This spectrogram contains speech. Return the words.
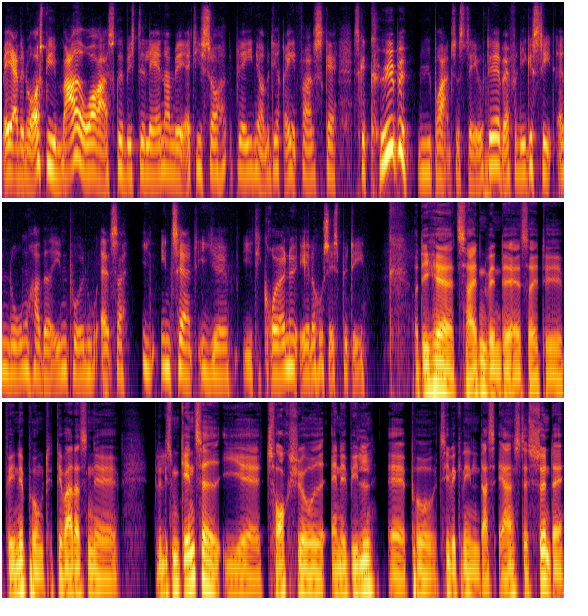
Men jeg vil nu også blive meget overrasket, hvis det lander med, at de så bliver enige om, at de rent faktisk skal, skal købe nye brændselstave. Det har jeg i hvert fald ikke set, at nogen har været inde på endnu, altså internt i, øh, i de grønne eller hos SPD. Og det her Zeitenwende, altså et øh, vendepunkt, det var der sådan... Øh blev ligesom gentaget i uh, talkshowet Anne Ville uh, på tv-kanalen Deres Ærste søndag,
